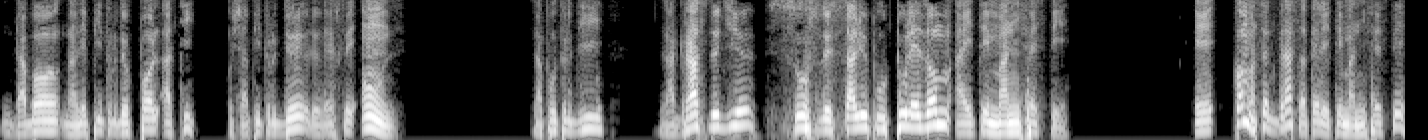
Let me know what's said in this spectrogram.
D'abord dans l'épître de Paul à Tite, au chapitre 2, le verset 11. L'apôtre dit, La grâce de Dieu, source de salut pour tous les hommes, a été manifestée. Et comment cette grâce a-t-elle été manifestée?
